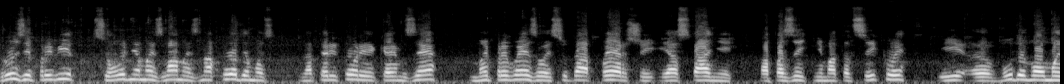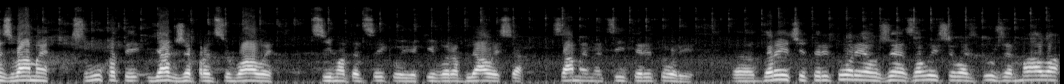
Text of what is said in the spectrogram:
Друзі, привіт! Сьогодні ми з вами знаходимося на території КМЗ. Ми привезли сюди перший і останній опозитні мотоцикли, і е, будемо ми з вами слухати, як же працювали ці мотоцикли, які вироблялися саме на цій території. Е, До речі, територія вже залишилась дуже мало.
